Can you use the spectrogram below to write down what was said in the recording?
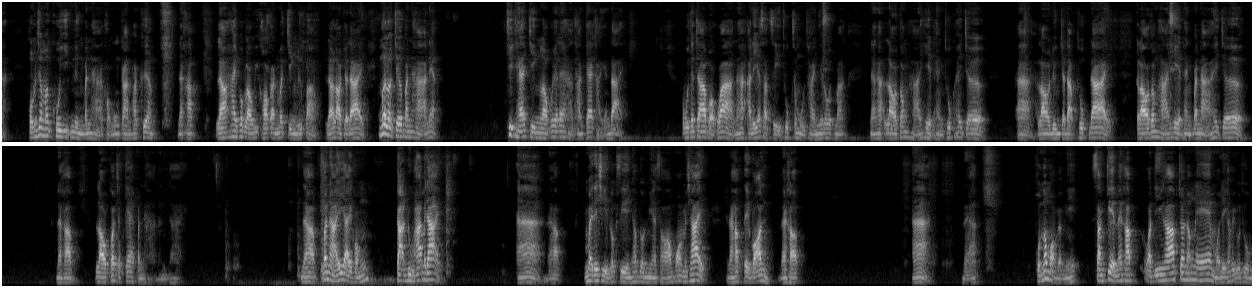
ผมจะมาคุยอีกหนึ่งปัญหาของวงการพระเครื่องนะครับ แล้วให้พวกเราวิเคราะห์กันว่าจริงหรือเปล่า แล้วเราจะได้ เมื่อเราเจอปัญหาเนี่ยที่แท้จริงเราก็จะได้หาทางแก้ไขกันได้ พระพุทธเจ้าบอกว่านะฮะอริยสัจสี่ทุกสมุทัยนิโรธมรรคนะฮะเราต้องหาเหตุแห่งทุกข์ให้เจออ่าเราดึงจะดับทุกข์ได้ เราต้องหาเหตุแห่งปัญหาให้เจอ นะครับ เราก็จะแก้ปัญหานั้นได้นะครับปัญหาใหญ่ของการดูพระไม่ได้อ่านะครับ ไม่ได้ฉีดวัคซีนครับโดนเมียซ้อมอ๋อไม่ใช่นะครับ เตะบอลนะครับอ่านะฮะผมต้องบอกแบบนี้ สังเกตไหมครับสวัสดีครับ เจ้าน้องเนมสวัสดีครับพี่อุทุม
